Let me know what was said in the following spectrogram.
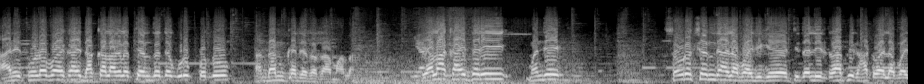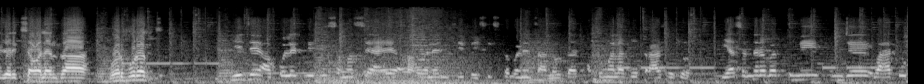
आणि थोडंफार काही धक्का लागला त्यांचा त्या ग्रुप होतो आणि धमक्या देतात आम्हाला. याला काहीतरी म्हणजे संरक्षण द्यायला पाहिजे की तिथली ट्रॅफिक हटवायला पाहिजे रिक्षावाल्यांचा. भरपूरच ही जे अकोल्यातली जी समस्या आहे अकोल्यांची बेशिस्तपणे चालवतात तुम्हाला जो त्रास होतो. या संदर्भात तुम्ही तुमचे वाहतूक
